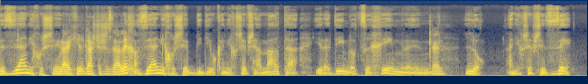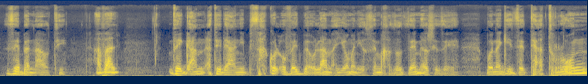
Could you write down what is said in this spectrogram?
וזה אני חושב... אולי כי הרגשת שזה עליך. זה אני חושב בדיוק. אני חושב שאמרת, ילדים לא צריכים... כן. לא. אני חושב שזה, זה בנה אותי. אבל, וגם, אתה יודע, אני בסך הכל עובד בעולם, היום אני עושה מחזות זמר, שזה, בוא נגיד, זה תיאטרון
